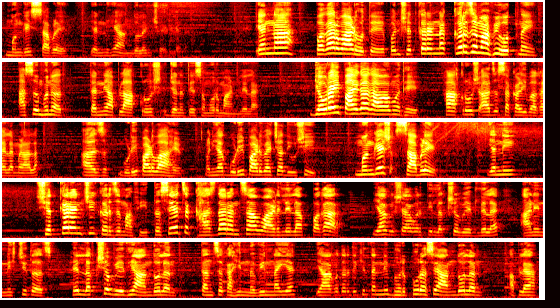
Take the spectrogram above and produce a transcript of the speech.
मंगेश साबळे यांनी हे आंदोलन छेडलेलं आहे. यांना पगार वाढ होते पण शेतकऱ्यांना कर्जमाफी होत नाही असं म्हणत त्यांनी आपला आक्रोश जनतेसमोर मांडलेला आहे. गेवराई पायगा गावामध्ये हा आक्रोश आज सकाळी बघायला मिळाला. आज गुढीपाडवा आहे आणि या गुढीपाडव्याच्या दिवशी मंगेश साबळे यांनी शेतकऱ्यांची कर्जमाफी तसेच खासदारांचा वाढलेला पगार या विषयावरती लक्ष वेधलेलं आहे आणि निश्चितच हे लक्षवेधी आंदोलन त्यांचं काही नवीन नाही आहे या अगोदर देखील त्यांनी भरपूर असे आंदोलन आपल्या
